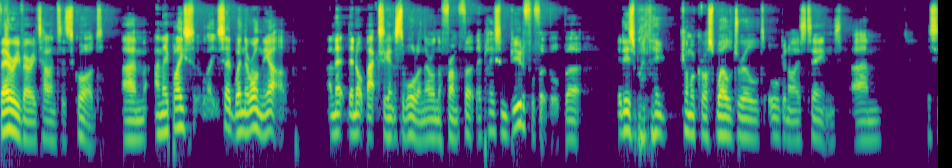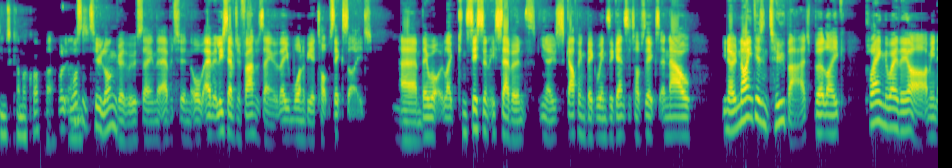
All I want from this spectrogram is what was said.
very, very talented squad. Um, and they play, like you said, when they're on the up and they're, they're not backs against the wall and they're on the front foot, they play some beautiful football. But it is when they come across well drilled, organised teams, um, they seems to come a cropper. Well, it And- wasn't too long ago that we were saying that Everton, or at least Everton fans were saying that they want to be a top six side. Um, they were like consistently seventh, you know, scalping big wins against the top six, and now, you know, ninth isn't too bad, but like playing the way they are, I mean,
